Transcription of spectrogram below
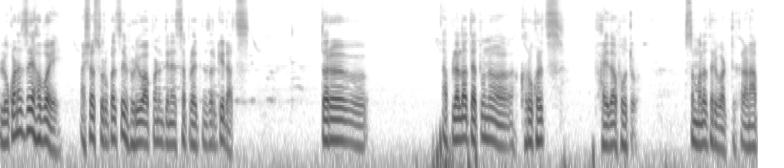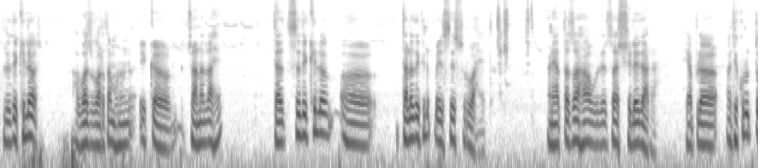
लोकांना जे हवं आहे अशा स्वरूपाचे व्हिडिओ आपण देण्याचा प्रयत्न जर केलाच तर आपल्याला त्यातून खरोखरच फायदा होतो असं मला तरी वाटतं. कारण आपले देखील आवाज वार्ता म्हणून एक चॅनल आहे. त्याचं देखील त्याला देखील पैसे सुरू आहेत. आणि आत्ताचा हा उद्याचा शिलेदार हे आपलं अधिकृत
